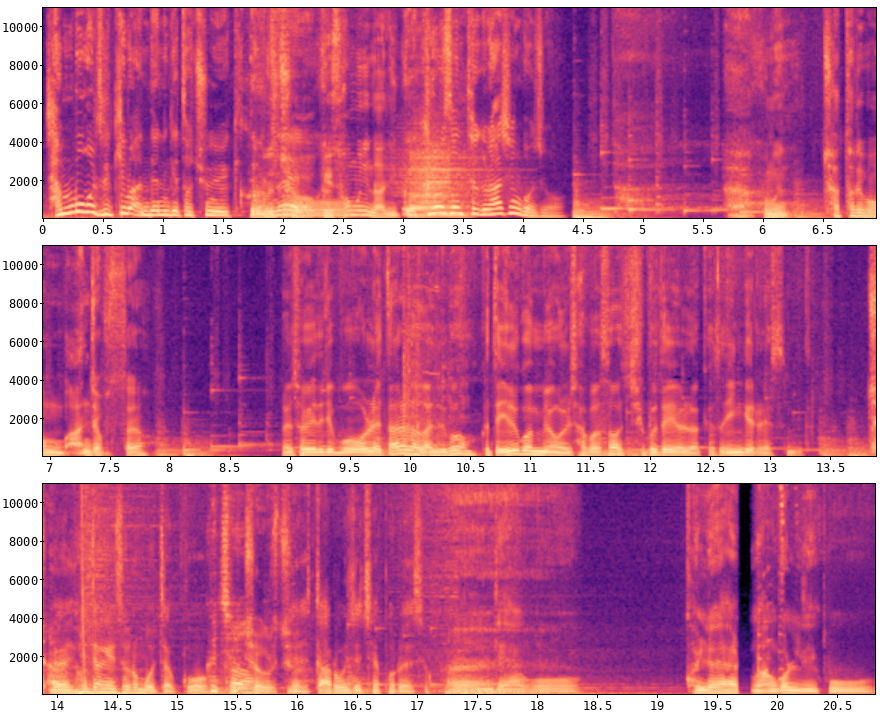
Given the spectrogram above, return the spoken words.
잠복을 들키면 안 되는 게 더 중요했기 때문에 그렇죠. 그게 소문이 나니까. 네, 그런 선택을 하신 거죠. 아, 그러면 차터리범 안 잡았어요? 그래서 저희들이 몰래 따라가가지고 그때 일곱 명을 잡아서 지구대에 연락해서 인계를 했습니다. 그러니까 현장에서는 못 잡고 그쵸. 그렇죠, 그렇죠. 네, 따로 이제 체포를 했었고. 연계하고 걸려야 할건안 걸리고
